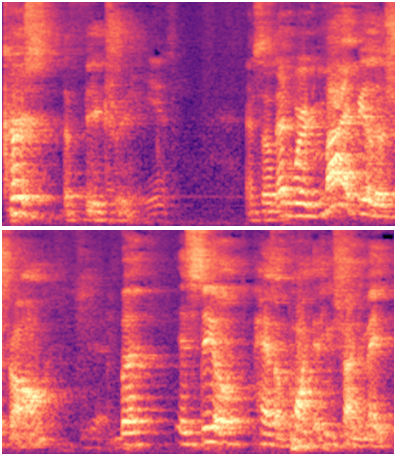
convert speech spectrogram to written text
cursed the fig tree. Yes. And so that word might be a little strong, but it still has a point that he was trying to make.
